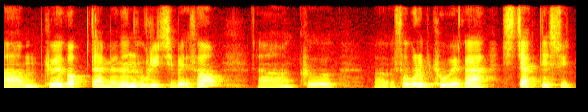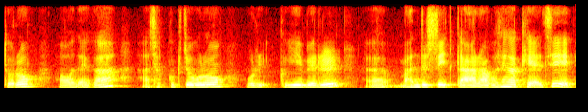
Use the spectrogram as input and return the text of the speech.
음, 교회가 없다면은 우리 집에서 어, 그 어, 소그룹 교회가 시작될 수 있도록 어, 내가 적극적으로 우리 그 예배를 어, 만들 수 있다라고 생각해야지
